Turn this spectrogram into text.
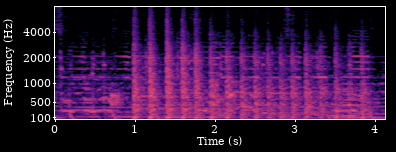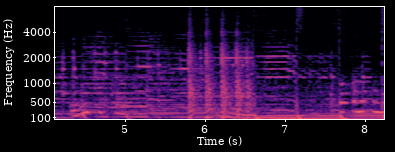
スイカの今日は何の料理作るのかなお肉かなお魚かな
